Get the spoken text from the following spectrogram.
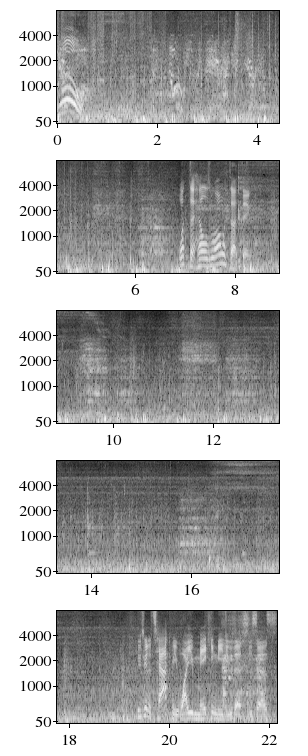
Whoa! What the hell is wrong with that thing? He was gonna attack me. Why are you making me do this? He says.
